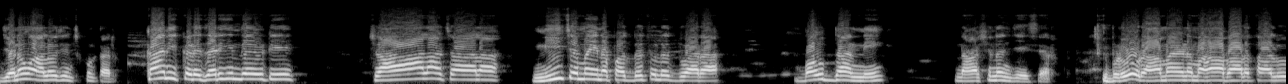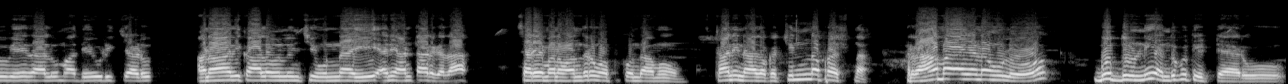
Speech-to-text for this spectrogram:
జనం ఆలోచించుకుంటారు. కానీ ఇక్కడ జరిగింది ఏమిటి? చాలా చాలా నీచమైన పద్ధతుల ద్వారా బౌద్ధాన్ని నాశనం చేశారు. ఇప్పుడు రామాయణ మహాభారతాలు వేదాలు మా దేవుడిచ్చాడు అనాది కాలం నుంచి ఉన్నాయి అని అంటారు కదా. సరే మనం అందరం ఒప్పుకుందాము. కానీ నాది ఒక చిన్న ప్రశ్న. రామాయణంలో బుద్ధుణ్ణి ఎందుకు తిట్టారు?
